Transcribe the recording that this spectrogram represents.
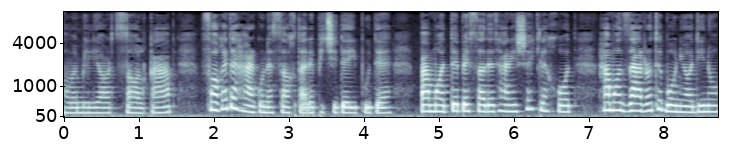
میلیارد سال قبل فاقد هر گونه ساختار پیچیده‌ای بوده و ماده به ساده ترین شکل خود همان ذرات بنیادین و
